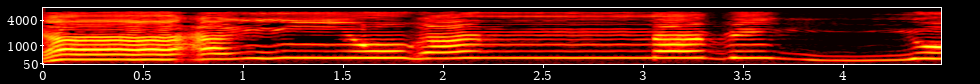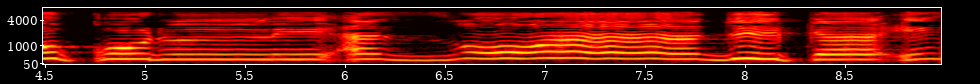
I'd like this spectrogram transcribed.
يا أيها النبي قل لأزواجك إن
